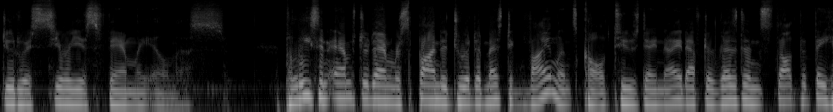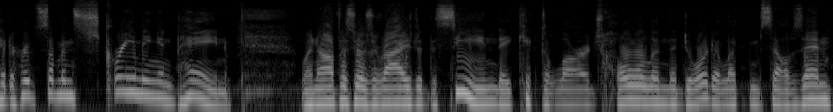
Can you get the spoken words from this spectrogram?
due to a serious family illness. Police in Amsterdam responded to a domestic violence call Tuesday night after residents thought that they had heard someone screaming in pain. When officers arrived at the scene, they kicked a large hole in the door to let themselves in,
